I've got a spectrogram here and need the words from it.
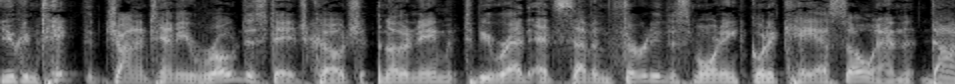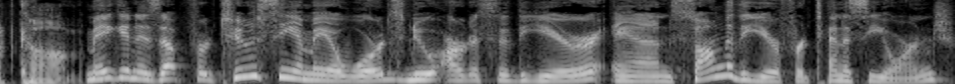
You can take the John and Tammy Road to Stagecoach. Another name to be read at 7:30 this morning. Go to kson.com. Megan is up for two CMA awards, New Artist of the Year and Song of the Year for Tennessee Orange.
